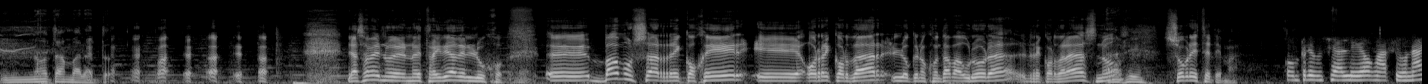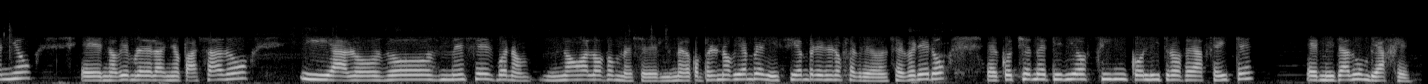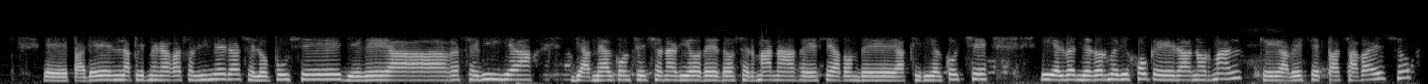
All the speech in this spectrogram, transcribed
No tan barato. Ya sabes nue- nuestra idea del lujo. Eh, vamos a recoger eh, o recordar lo que nos contaba Aurora, recordarás, ¿no? Ah, sí. Sobre este tema. compré un Seat León hace un año, en noviembre del año pasado, y a los dos meses, bueno, no a los dos meses, me lo compré en noviembre, diciembre, enero, febrero. En febrero el coche me pidió 5 litros de aceite en mitad de un viaje. Eh, paré en la primera gasolinera, se lo puse, llegué a Sevilla, llamé al concesionario de dos hermanas de ese a donde adquirí el coche y el vendedor me dijo que era normal, que a veces pasaba eso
